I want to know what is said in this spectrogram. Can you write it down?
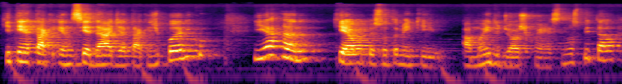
Que tem ataque, ansiedade e ataque de pânico. E a Hannah, que é uma pessoa também que a mãe do Josh conhece no hospital,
